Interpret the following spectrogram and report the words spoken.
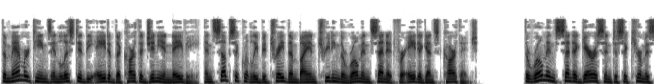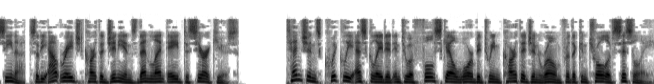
The Mamertines enlisted the aid of the Carthaginian navy, and subsequently betrayed them by entreating the Roman Senate for aid against Carthage. The Romans sent a garrison to secure Messina, so the outraged Carthaginians then lent aid to Syracuse. Tensions quickly escalated into a full-scale war between Carthage and Rome for the control of Sicily.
